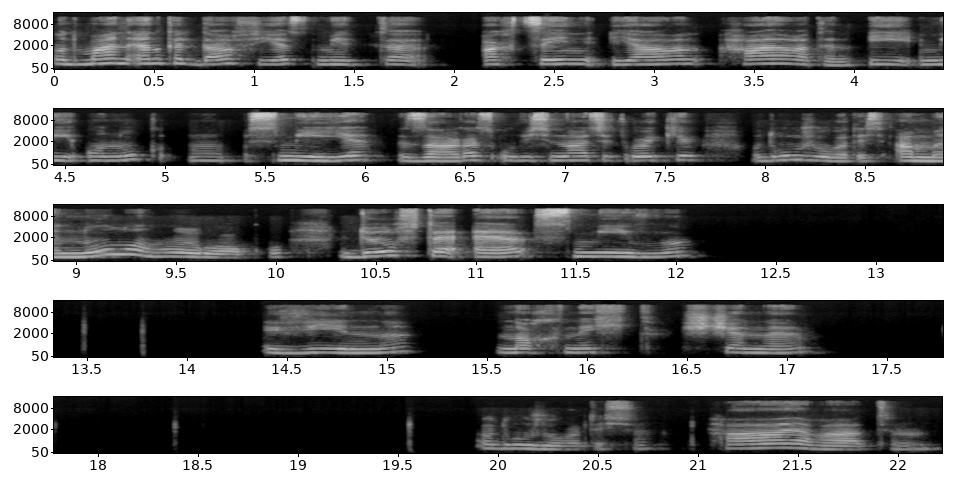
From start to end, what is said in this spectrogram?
Und mein Enkel darf jetzt mit äh, 18 Jahren heiraten. І мій онук сміє зараз у 18 років одружуватись. А минулого року er смів він noch nicht ще не одружуватися. Heiraten.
